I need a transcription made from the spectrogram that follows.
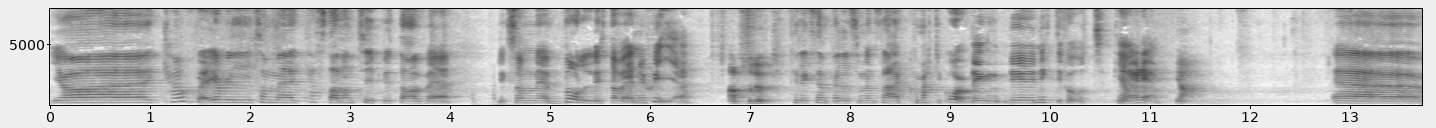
jag kanske, jag vill liksom eh, testa någon typ av eh, liksom eh, boll av energi. Absolut. Till exempel som en sån här chromatic orb. Det är, det är 90 fot. Kan jag göra det? Ja. Eh,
